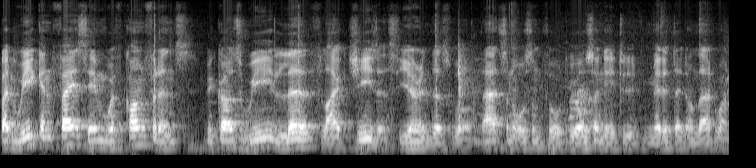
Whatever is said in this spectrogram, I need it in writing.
but we can face Him with confidence because we live like Jesus here in this world. That's an awesome thought. We also need to meditate on that one.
